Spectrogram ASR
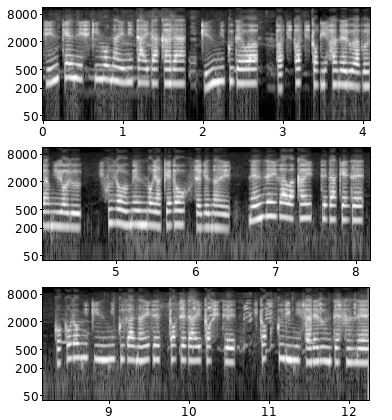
人権意識もないみたいだから。筋肉では、パチパチ飛び跳ねる油による、皮膚表面の火傷を防げない。年齢が若いってだけで、心に筋肉がない Z 世代として、一括りにされるんですね。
